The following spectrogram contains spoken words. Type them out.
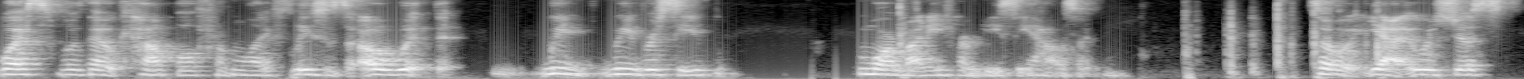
west without capital from life leases. Oh, we we receive more money from BC Housing. So yeah, it was just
